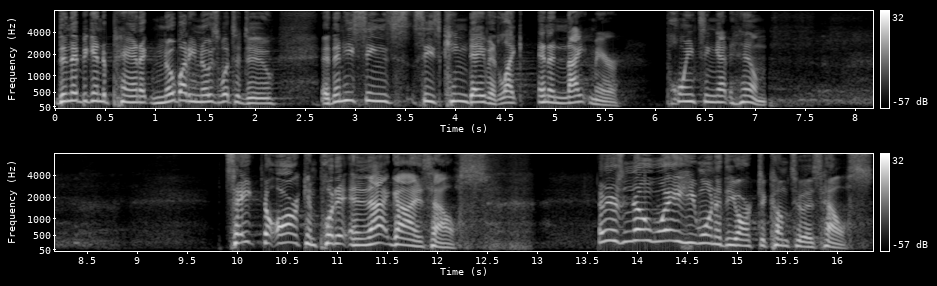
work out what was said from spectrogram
Then they begin to panic. Nobody knows what to do. And then he sees, sees King David, like in a nightmare, pointing at him. Take the ark and put it in that guy's house. Mean, there's no way he wanted the ark to come to his house.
